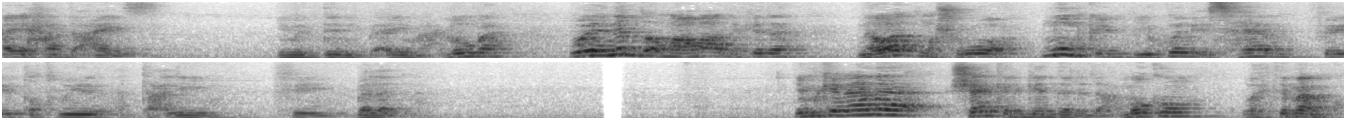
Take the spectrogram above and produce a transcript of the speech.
أي حد عايز يمدني بأي معلومة. ونبدأ مع بعض كده نواة مشروع ممكن يكون إسهام في تطوير التعليم في بلدنا. يمكن أنا شاكر جدا لدعمكم واهتمامكم.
